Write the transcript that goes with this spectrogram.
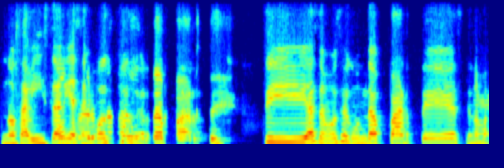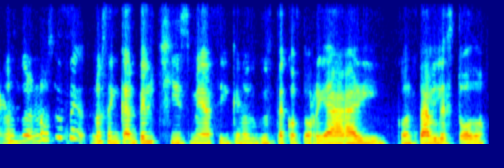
nos avisan y hacemos segunda parte. Sí, hacemos segunda parte. Este, nos, nos, encanta el chisme, así que nos gusta cotorrear y contarles todo.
